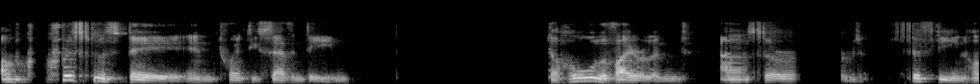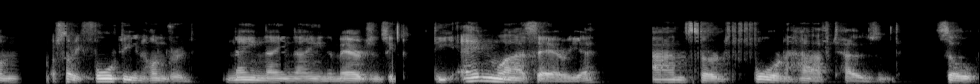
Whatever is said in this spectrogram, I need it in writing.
on Christmas Day in 2017, the whole of Ireland answered 1500, or sorry, 1400 999 emergency. The NWAS area answered four and a half thousand. So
